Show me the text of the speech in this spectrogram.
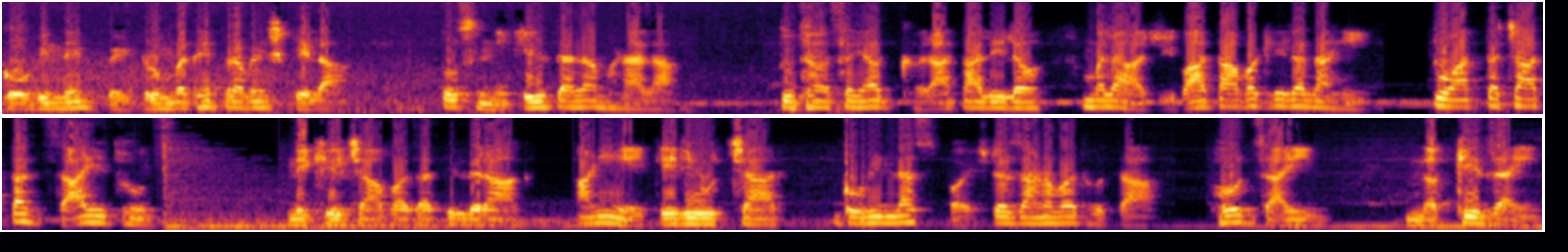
गोविंदने बेडरूममध्ये प्रवेश केला. तोच निखिल त्याला म्हणाला तुझं असं या घरात आलेलं मला अजिबात आवडलेलं नाही. तू आत्ताच्या आता जा इथून. निखिलच्या आवाजातील राग आणि एकेरी उच्चार गोविंदला स्पष्ट जाणवत होता. हो जाईन. नक्की जाईन.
